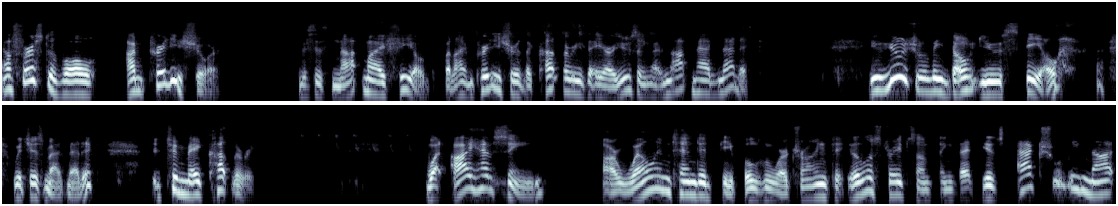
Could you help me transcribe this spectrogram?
Now, first of all, I'm pretty sure this is not my field, but I'm pretty sure the cutlery they are using are not magnetic. You usually don't use steel, which is magnetic, to make cutlery. What I have seen are well intended people who are trying to illustrate something that is actually not,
